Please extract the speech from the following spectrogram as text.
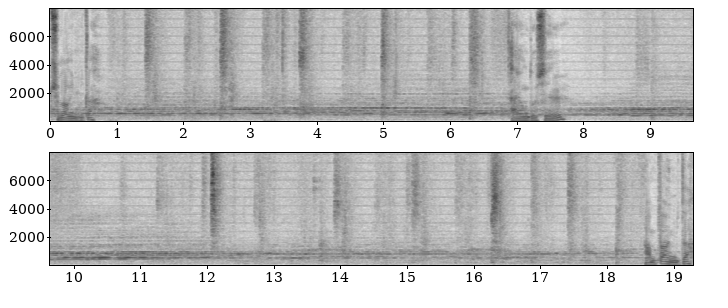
주방입니다. 다용도실 안방입니다.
